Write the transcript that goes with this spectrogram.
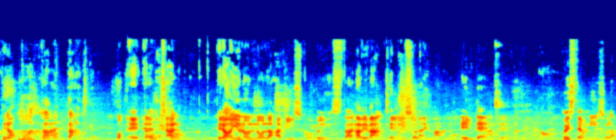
però La montagna. montagna. Boh, eh, eh, allora, però io non, non la capisco questa. Aveva anche l'isola in mano e il desert. No. Questa è un'isola.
